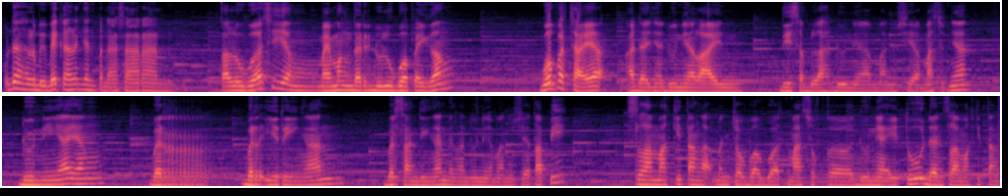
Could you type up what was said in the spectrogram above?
udah lebih baik kalian jangan penasaran. Kalau gua sih yang memang dari dulu gua pegang gua percaya adanya dunia lain di sebelah dunia manusia. Maksudnya dunia yang ber beriringan bersandingan dengan dunia manusia. Tapi selama kita nggak mencoba buat masuk ke dunia itu dan selama kita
